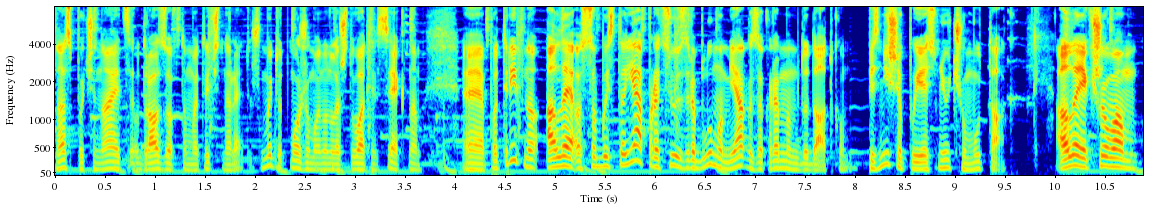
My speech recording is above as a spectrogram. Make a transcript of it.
в нас починається одразу автоматична ретуш. Ми тут можемо налаштувати все, як нам е, потрібно, але особисто я працюю з Rebloom як з окремим додатком. Пізніше поясню, чому так. Але якщо вам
